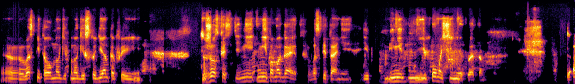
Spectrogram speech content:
э, воспитывал многих-многих студентов и жесткость не, не помогает в воспитании, и, и, не, и помощи нет в этом. А,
